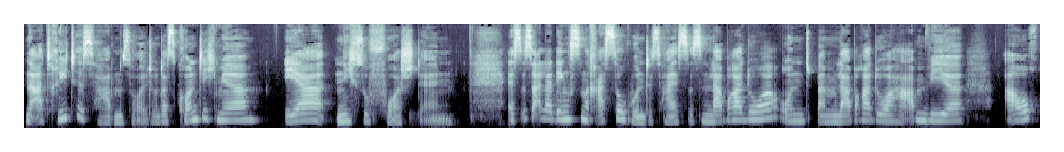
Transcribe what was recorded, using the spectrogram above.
eine Arthritis haben sollte. Und das konnte ich mir eher nicht so vorstellen. Es ist allerdings ein Rassehund, das heißt, es ist ein Labrador und beim Labrador haben wir auch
